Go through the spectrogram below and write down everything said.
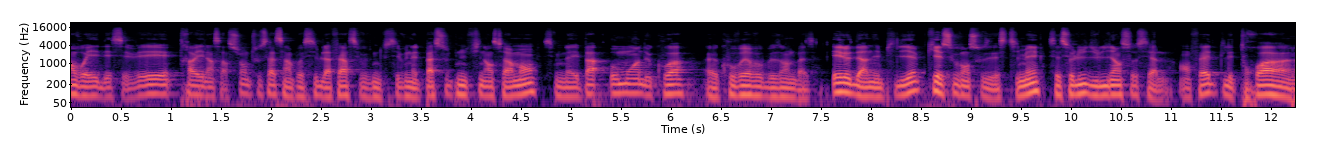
envoyer des CV, travailler l'insertion, tout ça c'est impossible à faire si vous, si vous n'êtes pas soutenu financièrement, si vous n'avez pas au moins de quoi euh, couvrir vos besoins de base. Et le dernier pilier, qui est souvent sous-estimé, c'est celui du lien social. En fait, les trois euh,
